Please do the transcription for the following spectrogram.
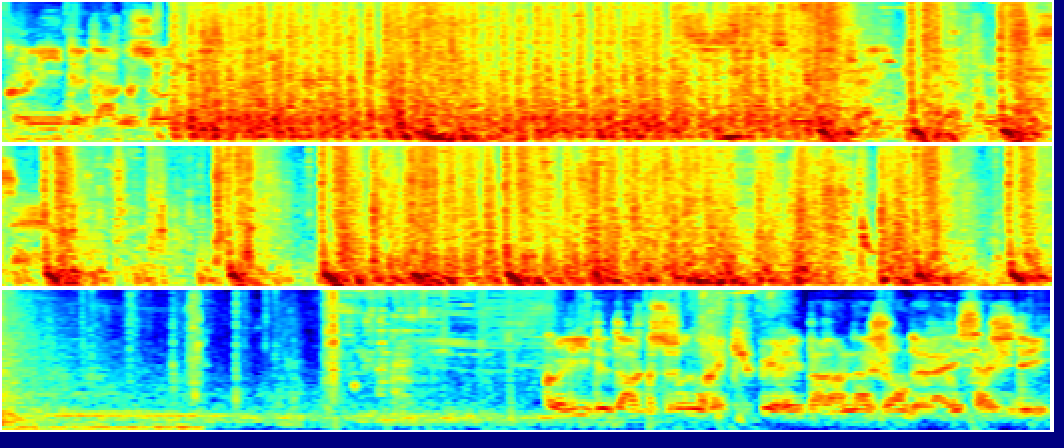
Colis de Dark Zone disponible. Assistance médicale immédiate nécessaire. Colis de Dark Zone récupéré par un agent de la SHD.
